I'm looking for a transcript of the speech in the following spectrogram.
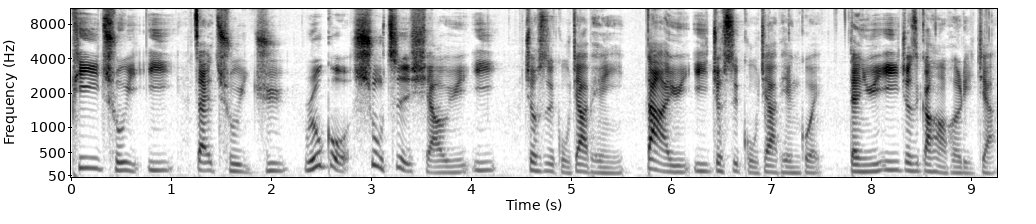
P 除以一再除以 G，如果数字小于一，就是股价便宜；大于一，就是股价偏贵。等于一就是刚好合理价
